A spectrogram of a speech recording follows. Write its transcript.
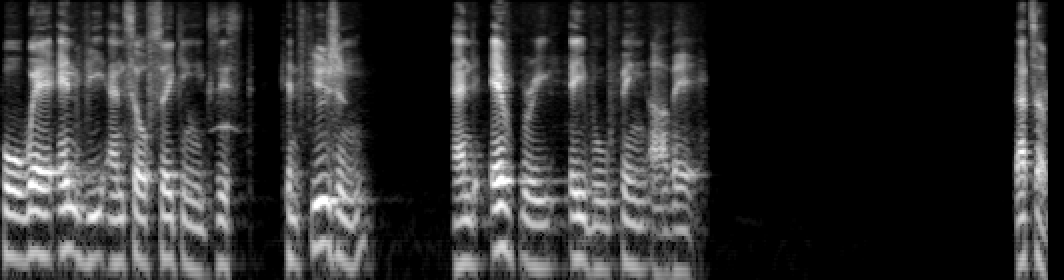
For where envy and self seeking exist, confusion and every evil thing are there. That's a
